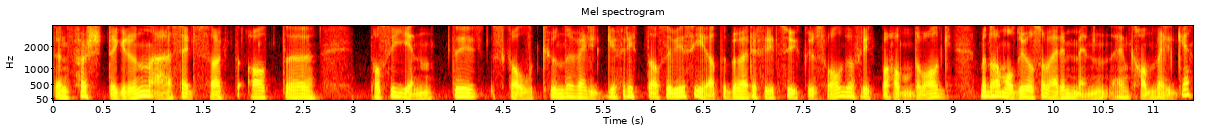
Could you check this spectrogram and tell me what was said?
Den første grunnen er selvsagt at uh, pasienter skal kunne velge fritt. Altså Vi sier at det bør være fritt sykehusvalg og fritt behandlervalg, men da må det jo også være menn en kan velge.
